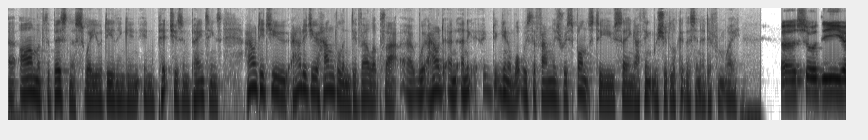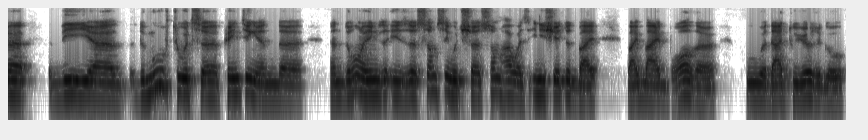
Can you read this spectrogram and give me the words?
uh, arm of the business where you're dealing in, in pictures and paintings. How did you how did you handle and develop that? Uh, how and, and you know what was the family's response to you saying I think we should look at this in a different way? Uh, so the uh, the uh, the move towards painting and and drawing is uh, something which uh, somehow was initiated by by my brother who uh, died two years ago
